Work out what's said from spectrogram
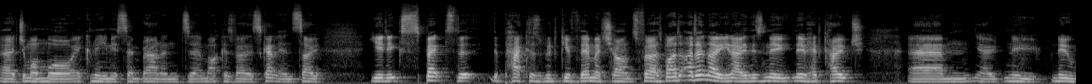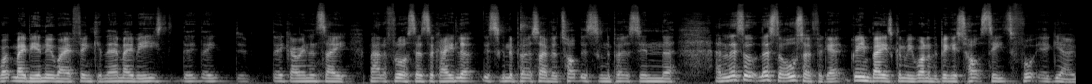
uh, J'Mon Moore, Equanimeous St. Brown, and uh, Marquez Valdes-Scantling. So, you'd expect that the Packers would give them a chance first. But I, I don't know. You know, there's new new head coach. Um, you know, new new maybe a new way of thinking there. Maybe they, they they go in and say Matt LaFleur says, okay, look, this is going to put us over the top. This is going to put us in the. And let's let's not also forget Green Bay is going to be one of the biggest hot seats for you know.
